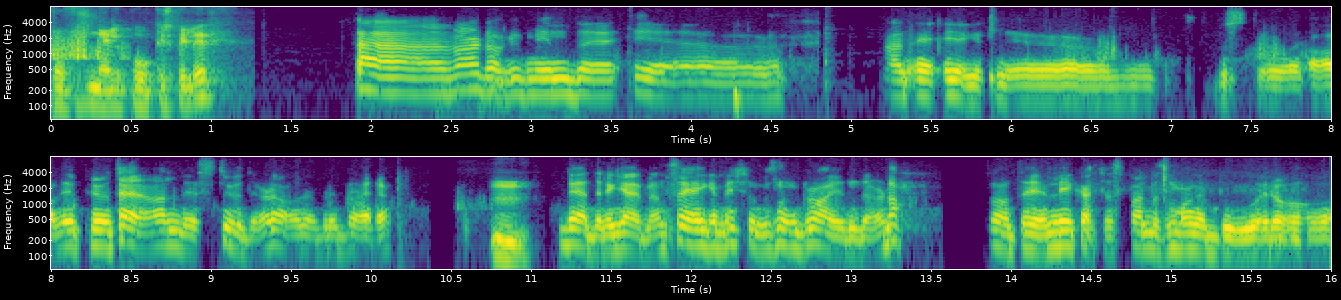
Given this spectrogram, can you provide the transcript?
profesjonell pokerspiller? Uh, hverdagen min det er egentlig består av Vi prioriterer veldig studier, da, og det blir bedre. Mm. Bedre gamen. Så jeg er ikke noen sånn grinder, da. Så jeg liker ikke å spille så mange bord og,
